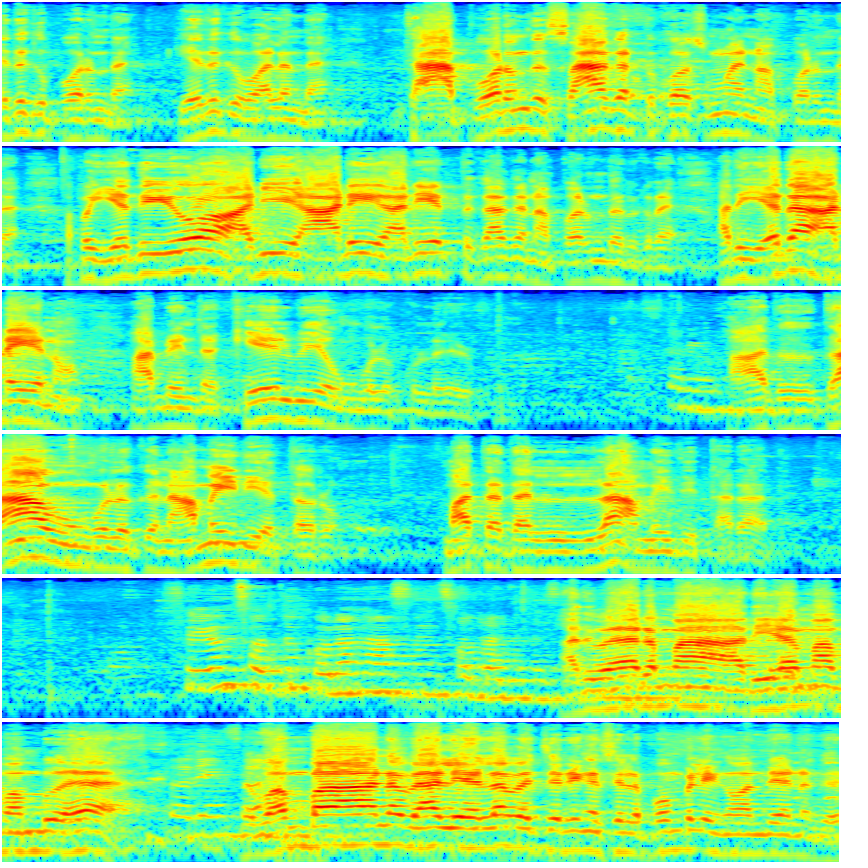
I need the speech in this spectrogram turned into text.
எதுக்கு பிறந்தேன்? எதுக்கு வளர்ந்தேன்? தா பிறந்து சாகிறதுக்கோசமாக நான் பிறந்தேன். அப்போ எதையோ அடி அடைய அடையறதுக்காக நான் பிறந்திருக்கிறேன். அது எதை அடையணும்? அப்படின்ற கேள்வியை உங்களுக்குள்ள எழுப்பும். அதுதான் உங்களுக்கு அமைதியை தரும். மற்றதெல்லாம் அமைதி தராது. சிவன் சொத்து சொல்றாங்க அது வேறம்மா அது ஏமா வம்பு? இந்த வம்பான வேலையெல்லாம் வச்சிருங்க சில பொம்பளைங்க வந்து எனக்கு.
